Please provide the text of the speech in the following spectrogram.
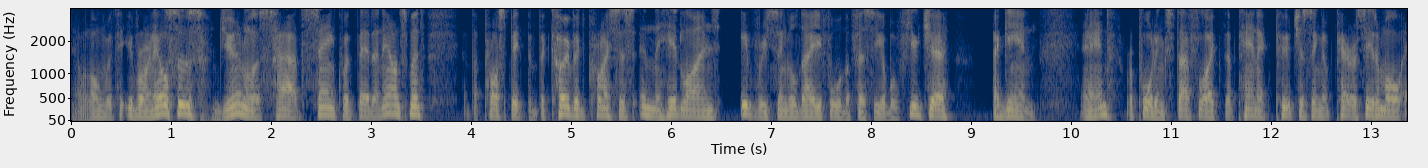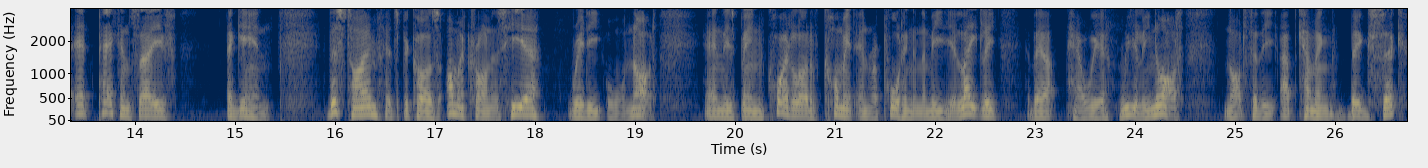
Now, along with everyone else's, journalists' hearts sank with that announcement at the prospect of the COVID crisis in the headlines every single day for the foreseeable future again. And reporting stuff like the panic purchasing of paracetamol at PAK'nSAVE again. This time it's because Omicron is here, ready or not and there's been quite a lot of comment and reporting in the media lately about how we're really not. Not for the upcoming big sick,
